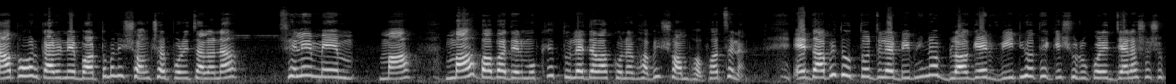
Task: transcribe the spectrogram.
না পাওয়ার কারণে বর্তমানে সংসার পরিচালনা, ছেলে মেয়ে, মা মা বাবাদের মুখে তুলে দেওয়া কোনোভাবেই সম্ভব হচ্ছে না। এর দাবিতে উত্তর জেলার বিভিন্ন ব্লগের ভিডিও থেকে শুরু করে জেলা শাসক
